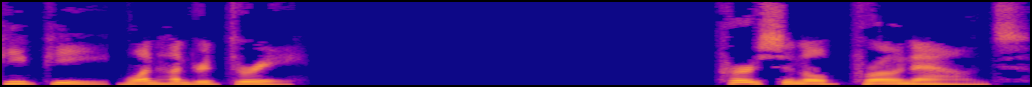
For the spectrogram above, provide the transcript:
pp. 103. Personal pronouns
